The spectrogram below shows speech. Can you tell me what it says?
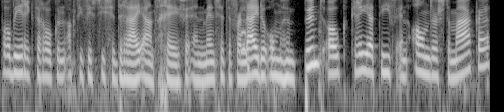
probeer ik er ook een activistische draai aan te geven. En mensen te verleiden om hun punt ook creatief en anders te maken.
